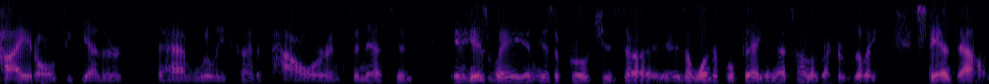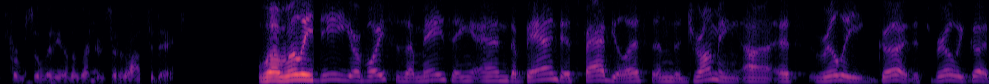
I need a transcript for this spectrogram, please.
tie it all together to have Willie's kind of power and finesse in in his way and his approach is uh, is a wonderful thing, and that's how the record really stands out from so many other records that are out today. Well, Willie Dee, your voice is amazing, and the band is fabulous, and the drumming, uh, it's really good. It's really good,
